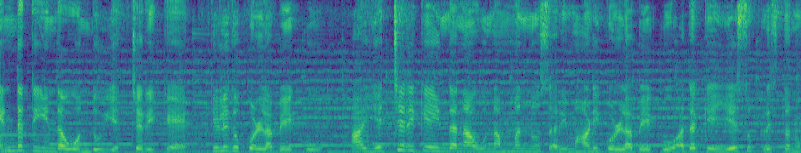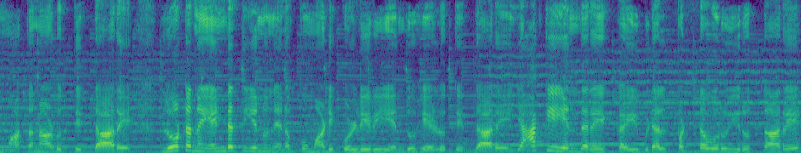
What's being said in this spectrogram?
ಹೆಂಡತಿಯಿಂದ ಒಂದು ಎಚ್ಚರಿಕೆ ತಿಳಿದುಕೊಳ್ಳಬೇಕು. ಆ ಎಚ್ಚರಿಕೆಯಿಂದ ನಾವು ನಮ್ಮನ್ನು ಸರಿ ಮಾಡಿಕೊಳ್ಳಬೇಕು. ಅದಕ್ಕೆ ಯೇಸು ಕ್ರಿಸ್ತನು ಮಾತನಾಡುತ್ತಿದ್ದಾರೆ. ಲೋಟನ ಹೆಂಡತಿಯನ್ನು ನೆನಪು ಮಾಡಿಕೊಳ್ಳಿರಿ ಎಂದು ಹೇಳುತ್ತಿದ್ದಾರೆ. ಯಾಕೆ ಎಂದರೆ ಕೈ ಬಿಡಲ್ಪಟ್ಟವರು ಇರುತ್ತಾರೆ,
